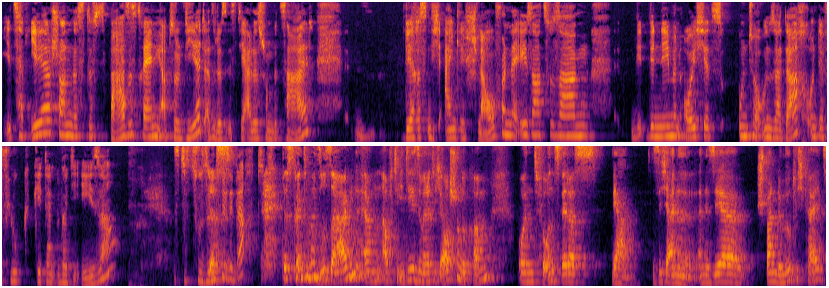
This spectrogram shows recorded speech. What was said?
Jetzt habt ihr ja schon das, das Basistraining absolviert, also das ist ja alles schon bezahlt. Wäre es nicht eigentlich schlau von der ESA zu sagen, wir, wir nehmen euch jetzt unter unser Dach und der Flug geht dann über die ESA? Ist das zu simpel das, gedacht? Das könnte man so sagen. Ähm, auf die Idee sind wir natürlich auch schon gekommen. Und für uns wäre das ja sicher eine, eine sehr spannende Möglichkeit.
